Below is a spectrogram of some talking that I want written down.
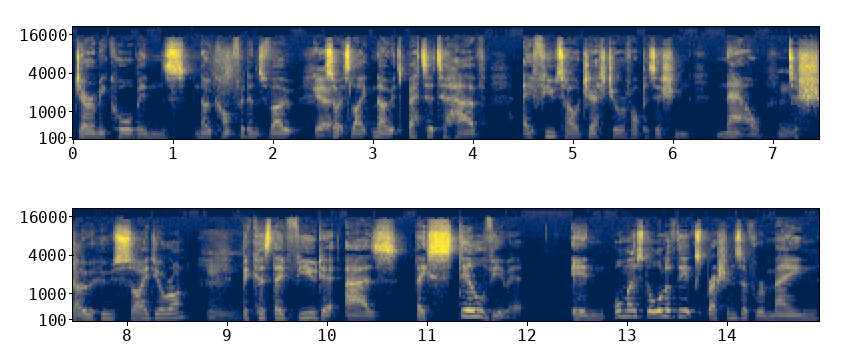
Jeremy Corbyn's no confidence vote. Yeah. So it's like no, it's better to have a futile gesture of opposition now to show whose side you're on, because they viewed it as they still view it in almost all of the expressions of Remain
